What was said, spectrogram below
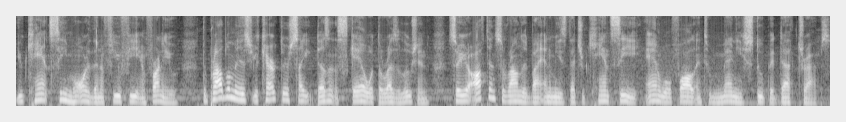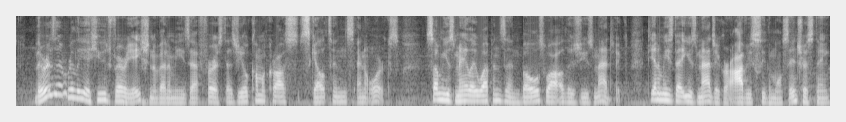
you can't see more than a few feet in front of you. The problem is your character's sight doesn't scale with the resolution, so you're often surrounded by enemies that you can't see and will fall into many stupid death traps. There isn't really a huge variation of enemies at first as you'll come across skeletons and orcs. Some use melee weapons and bows while others use magic. The enemies that use magic are obviously the most interesting,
